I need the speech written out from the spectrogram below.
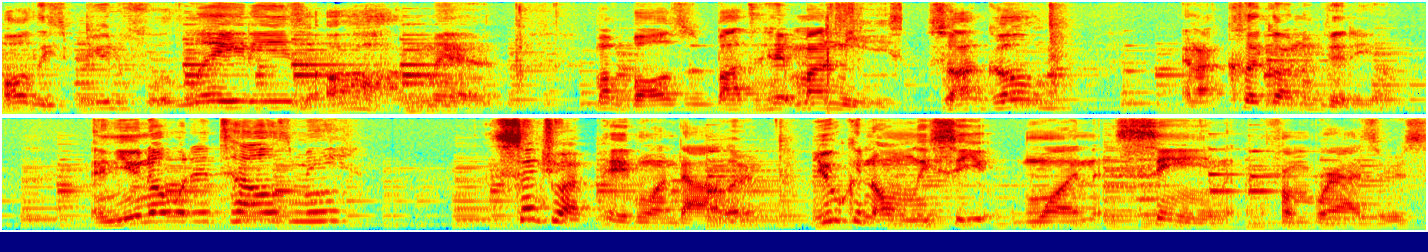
All these beautiful ladies. Oh man my balls was about to hit my knees. So I go and I click on the video. And you know what it tells me? Since you have paid $1, you can only see one scene from Brazzers.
